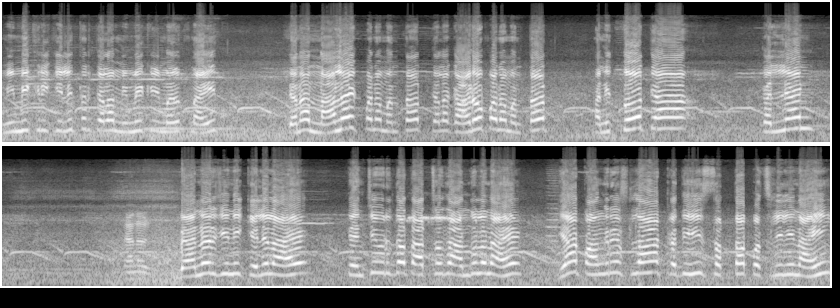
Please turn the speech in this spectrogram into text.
मिमिक्री केली तर त्याला मिमिक्री म्हणत नाहीत. त्यांना नालायकपणा म्हणतात त्याला गाढवपणा म्हणतात आणि तो त्या कल्याण बॅनर्जींनी केलेलं आहे. त्यांच्या विरोधात आजचं जे आंदोलन आहे या काँग्रेसला कधीही सत्ता पचलेली नाही.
